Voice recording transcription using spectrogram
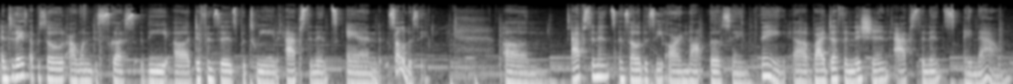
In today's episode, I want to discuss the uh, differences between abstinence and celibacy. Um, abstinence and celibacy are not the same thing. Uh, by definition, abstinence, a noun,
